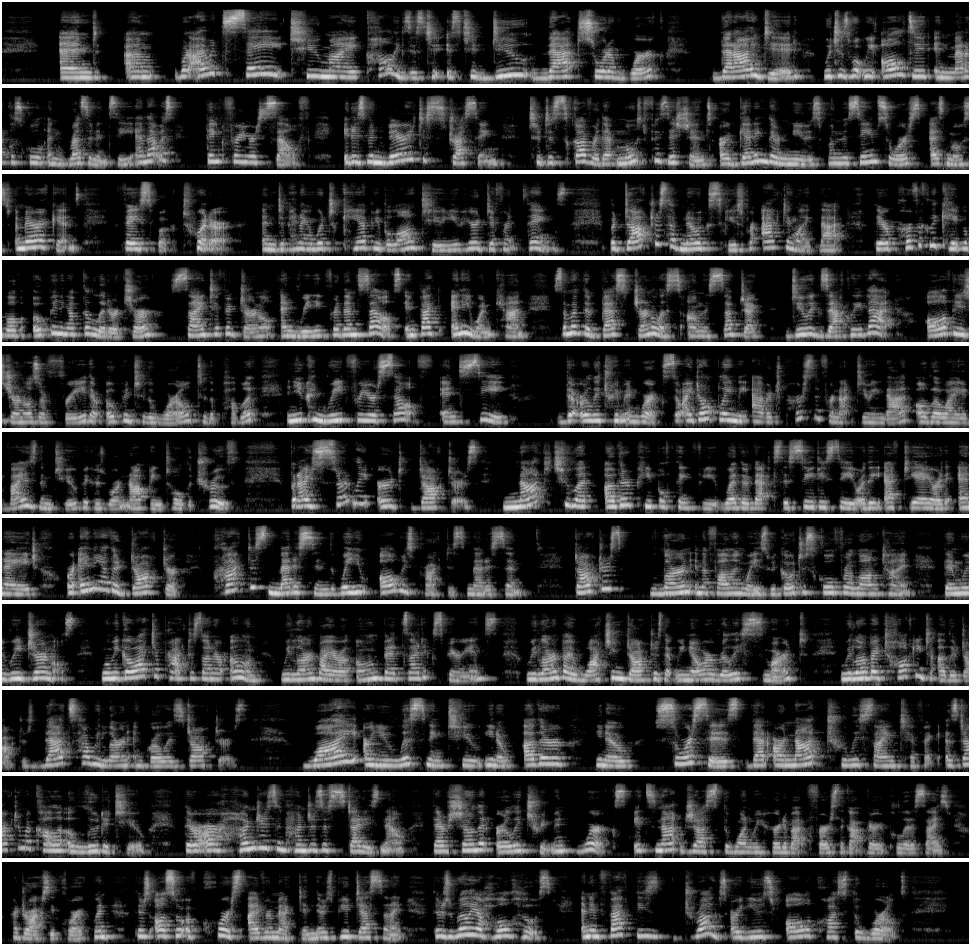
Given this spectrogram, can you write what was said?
And um, what I would say to my colleagues is to is to do that sort of work that I did, which is what we all did in medical school and residency, and that was think for yourself. It has been very distressing to discover that most physicians are getting their news from the same source as most Americans Facebook, Twitter, and depending on which camp you belong to, you hear different things. But doctors have no excuse for acting like that. They are perfectly capable of opening up the literature, scientific journal, and reading for themselves. In fact, anyone can. Some of the best journalists on this subject do exactly that. All of these journals are free, they're open to the world, to the public, and you can read for yourself and see the early treatment works. So I don't blame the average person for not doing that, although I advise them to because we're not being told the truth. But I certainly urge doctors not to let other people think for you, whether that's the CDC or the FDA or the NIH or any other doctor. Practice medicine the way you always practice medicine. Doctors learn in the following ways. We go to school for a long time, then we read journals. When we go out to practice on our own, we learn by our own bedside experience. We learn by watching doctors that we know are really smart. We learn by talking to other doctors. That's how we learn and grow as doctors why are you listening to you know other you know sources that are not truly scientific? As dr mccullough alluded to there are hundreds and hundreds of studies now that have shown that early treatment works. It's not just the one we heard about first that got very politicized hydroxychloroquine. There's also of course ivermectin. There's budesonide. There's really a whole host. And in fact these drugs are used all across the world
